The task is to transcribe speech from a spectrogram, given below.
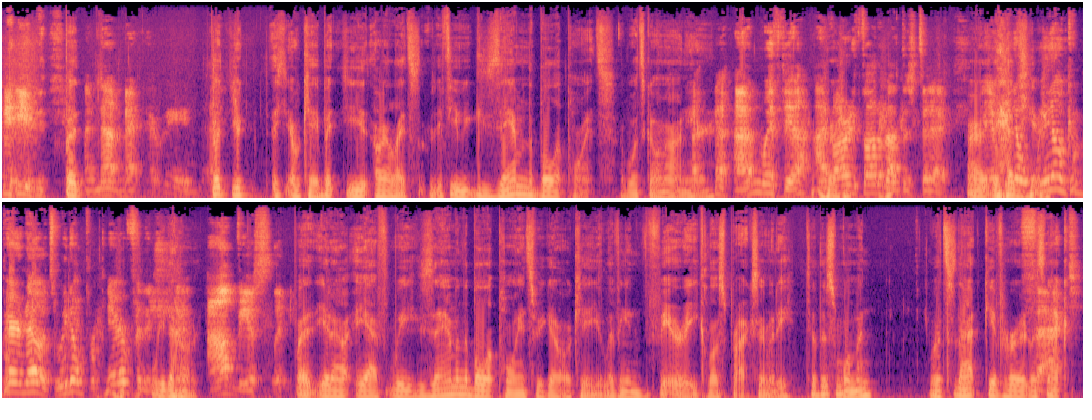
But- I'm not married. But you're okay. But you are like if you examine the bullet points of what's going on here. I'm with you. I've already thought about this today. All right, we, don't, we don't compare notes. We don't prepare for this We shit, don't. Obviously. But you know, yeah, if we examine the bullet points, we go, okay, you're living in very close proximity to this woman. Let's not give her. Let's not.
